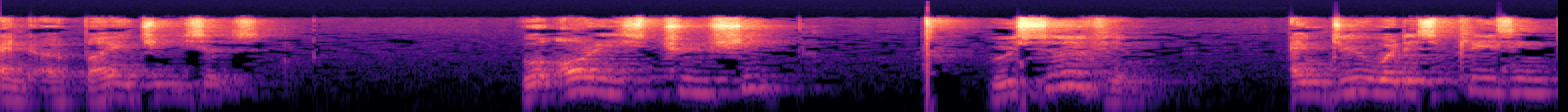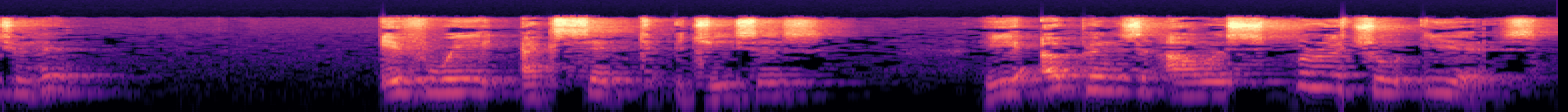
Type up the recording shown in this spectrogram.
and obey Jesus, who are his true sheep, who serve him and do what is pleasing to him. If we accept Jesus, he opens our spiritual ears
